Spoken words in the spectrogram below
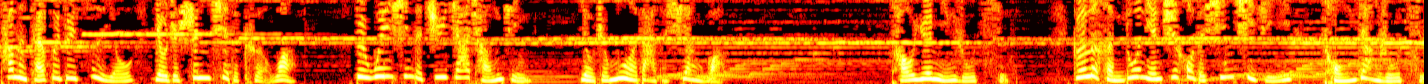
他们才会对自由有着深切的渴望，对温馨的居家场景有着莫大的向往。陶渊明如此，隔了很多年之后的辛弃疾同样如此。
